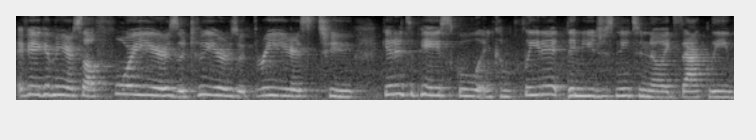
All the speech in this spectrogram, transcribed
if you're giving yourself four years or two years or three years to get into PA school and complete it, then you just need to know exactly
